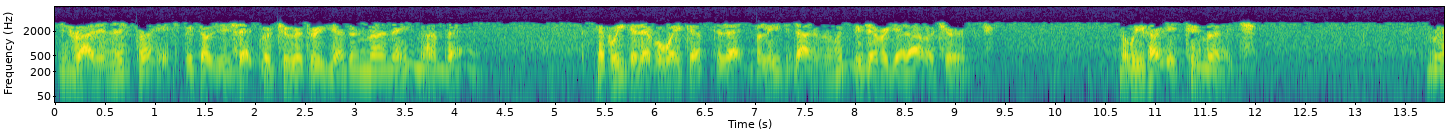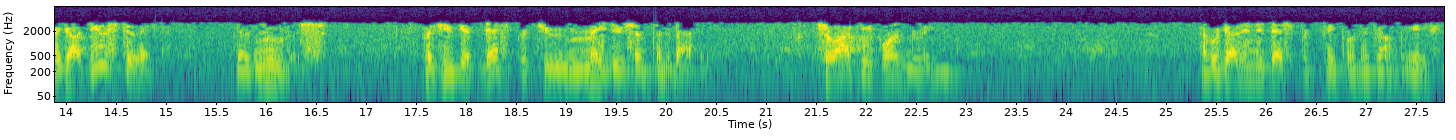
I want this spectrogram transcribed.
He's right in this place because he said, Where two or three gather in my name, I'm there. If we could ever wake up to that and believe it, I don't know when we'd ever get out of church. But we've heard it too much. We got used to it. Doesn't move us. But if you get desperate, you may do something about it. So I keep wondering have we got any desperate people in the congregation?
